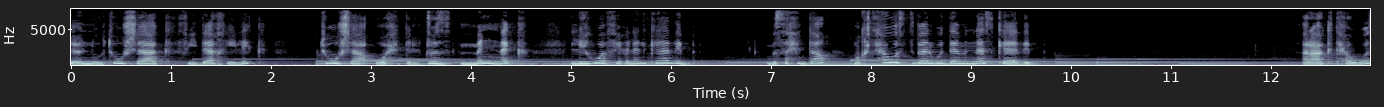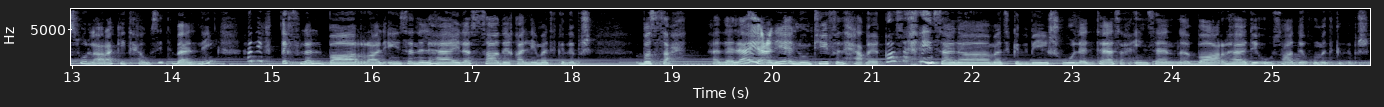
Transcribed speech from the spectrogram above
لأنه توشاك في داخلك توشى واحد الجزء منك اللي هو فعلا كاذب. بصح أنت ماكش تحوس تبان قدام الناس كاذب. راك تحوس ولا راكي تحوسي تباني؟ هذيك الطفلة البارة الإنسان الهايلة الصادقة اللي ما تكذبش. بصح هذا لا يعني انه أنتي في الحقيقة صح إنسانة ما تكذبيش ولا أنت صح إنسان بار هادئ وصادق وما تكذبش.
